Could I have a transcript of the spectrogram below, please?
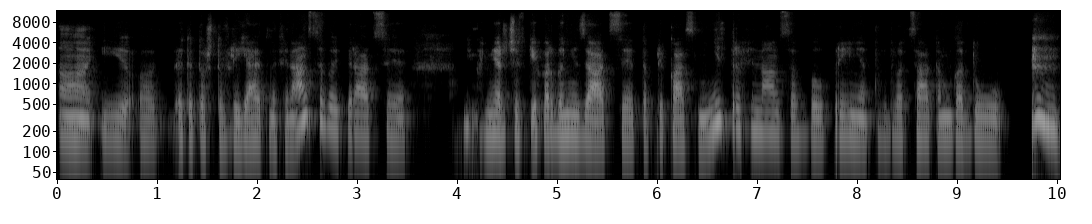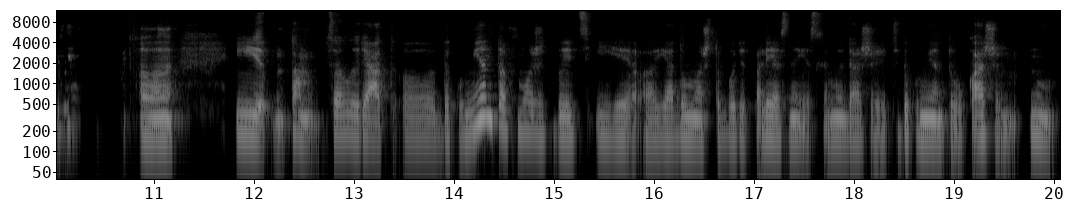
А, и э, это то, что влияет на финансовые операции некоммерческих организаций. Это приказ министра финансов был принят в 2020 году. А, и там целый ряд э, документов может быть, и э, я думаю, что будет полезно, если мы даже эти документы укажем ну,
